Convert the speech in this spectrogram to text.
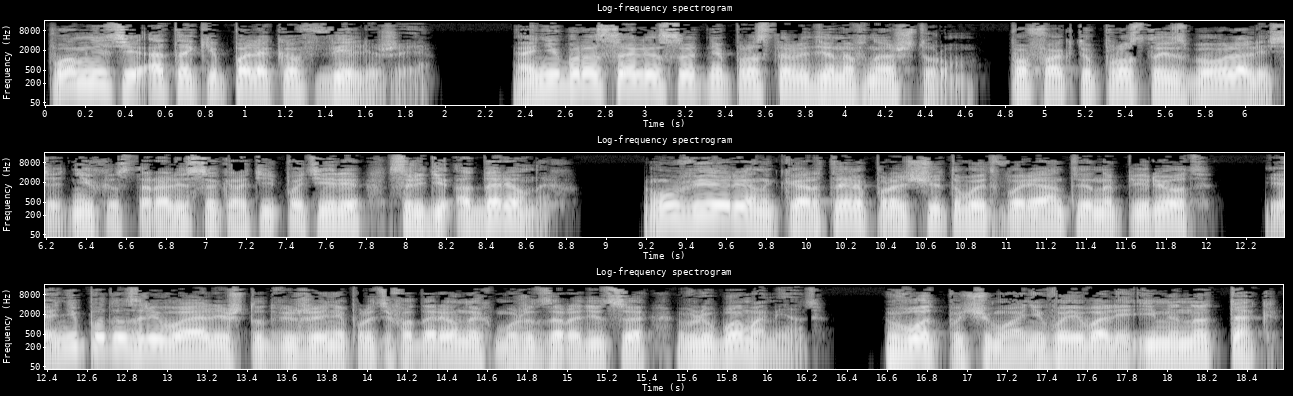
Помните атаки поляков в Вележе? Они бросали сотни простолюдинов на штурм. По факту просто избавлялись от них и старались сократить потери среди одаренных. Уверен, картель просчитывает варианты наперед, и они подозревали, что движение против одаренных может зародиться в любой момент. Вот почему они воевали именно так.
